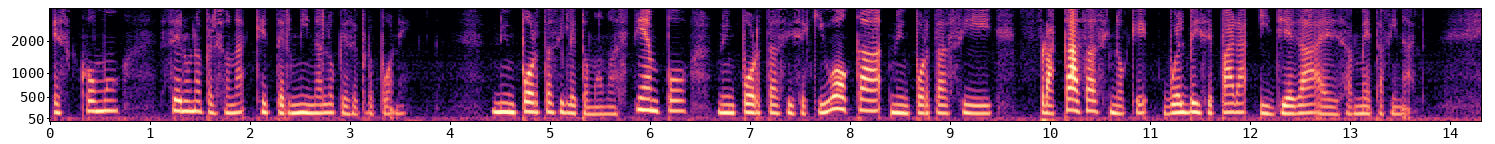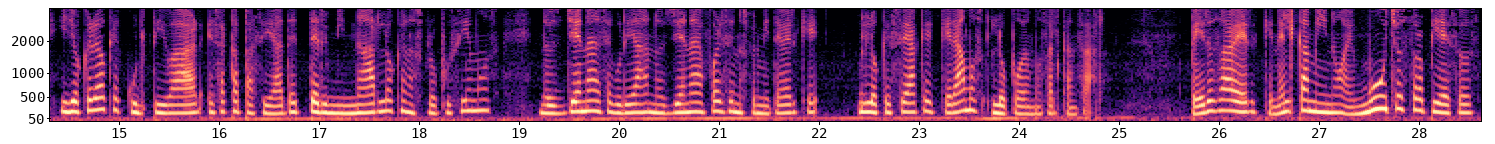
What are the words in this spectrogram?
es cómo ser una persona que termina lo que se propone. No importa si le toma más tiempo, no importa si se equivoca, no importa si fracasa, sino que vuelve y se para y llega a esa meta final. Y yo creo que cultivar esa capacidad de terminar lo que nos propusimos nos llena de seguridad, nos llena de fuerza y nos permite ver que lo que sea que queramos lo podemos alcanzar. Pero saber que en el camino hay muchos tropiezos,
